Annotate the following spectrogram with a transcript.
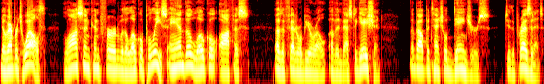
November 12th, Lawson conferred with the local police and the local office of the Federal Bureau of Investigation about potential dangers to the president.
